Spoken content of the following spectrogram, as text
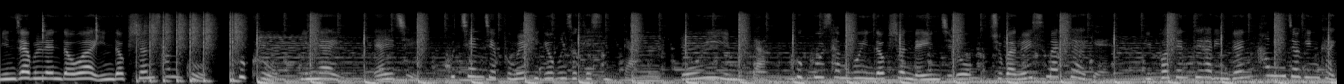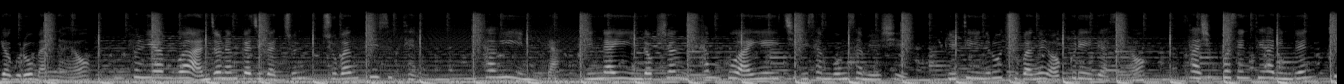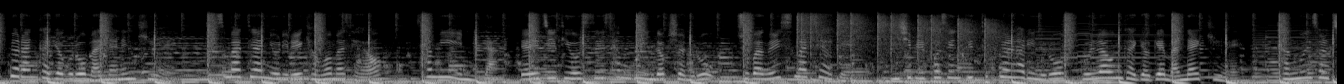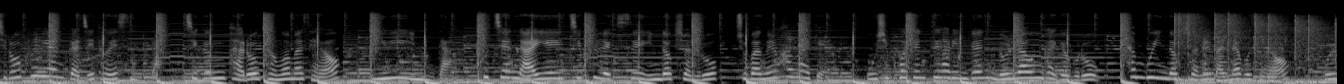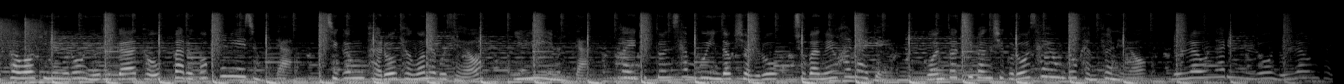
닌자 블렌더와 인덕션 3구, 쿠쿠, 인나이, LG, 쿠첸 제품을 비교 분석했습니다. 5위입니다. 쿠쿠 3구 인덕션 레인지로 주방을 스마트하게 2% 할인된 합리적인 가격으로 만나요. 편리함과 안전함까지 갖춘 주방 필수템. 4위입니다. 린나이 인덕션 3구 IHB30310 빌트인으로 주방을 업그레이드하세요. 40% 할인된 특별한 가격으로 만나는 기회. 스마트한 요리를 경험하세요. 3위입니다. LG 디오스 3구 인덕션으로 주방을 스마트하게 21% 특별 할인으로 놀라운 가격에 만날 기회. 방문 설치로 편리함까지 더했습니다. 지금 바로 경험하세요. 2위입니다. 쿠첸 IH 플렉스 인덕션으로 주방을 환하게 50% 할인된 놀라운 가격으로 3구 인덕션을 만나보세요. 올파워 기능으로 요리가 더욱 빠르고 편리해집니다. 지금 바로 경험해보세요. 1위입니다. 화이트톤 3구 인덕션으로 주방을 환하게 원터치 방식으로 사용도 간편해요. 놀라운 할인율로 놀라운 가격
